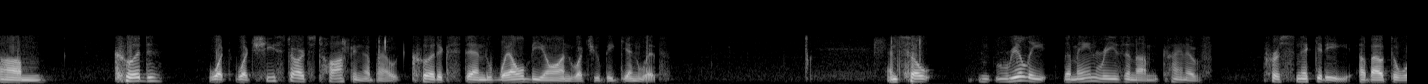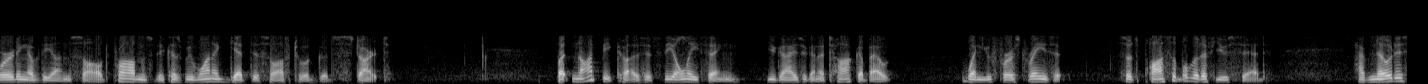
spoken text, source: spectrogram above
um, could what what she starts talking about could extend well beyond what you begin with. And so really the main reason I'm kind of persnickety about the wording of the unsolved problems because we want to get this off to a good start. But not because it's the only thing you guys are going to talk about when you first raise it. So it's possible that if you said, I've noticed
